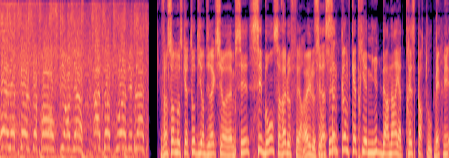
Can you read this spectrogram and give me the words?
Et le 15 de France qui revient à deux points des Blacks Vincent Moscato dit en direct sur RMC, c'est bon, ça va le faire. Ouais, c'est la sentait. 54e minute, Bernard, il y a 13 partout. Mais, mais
